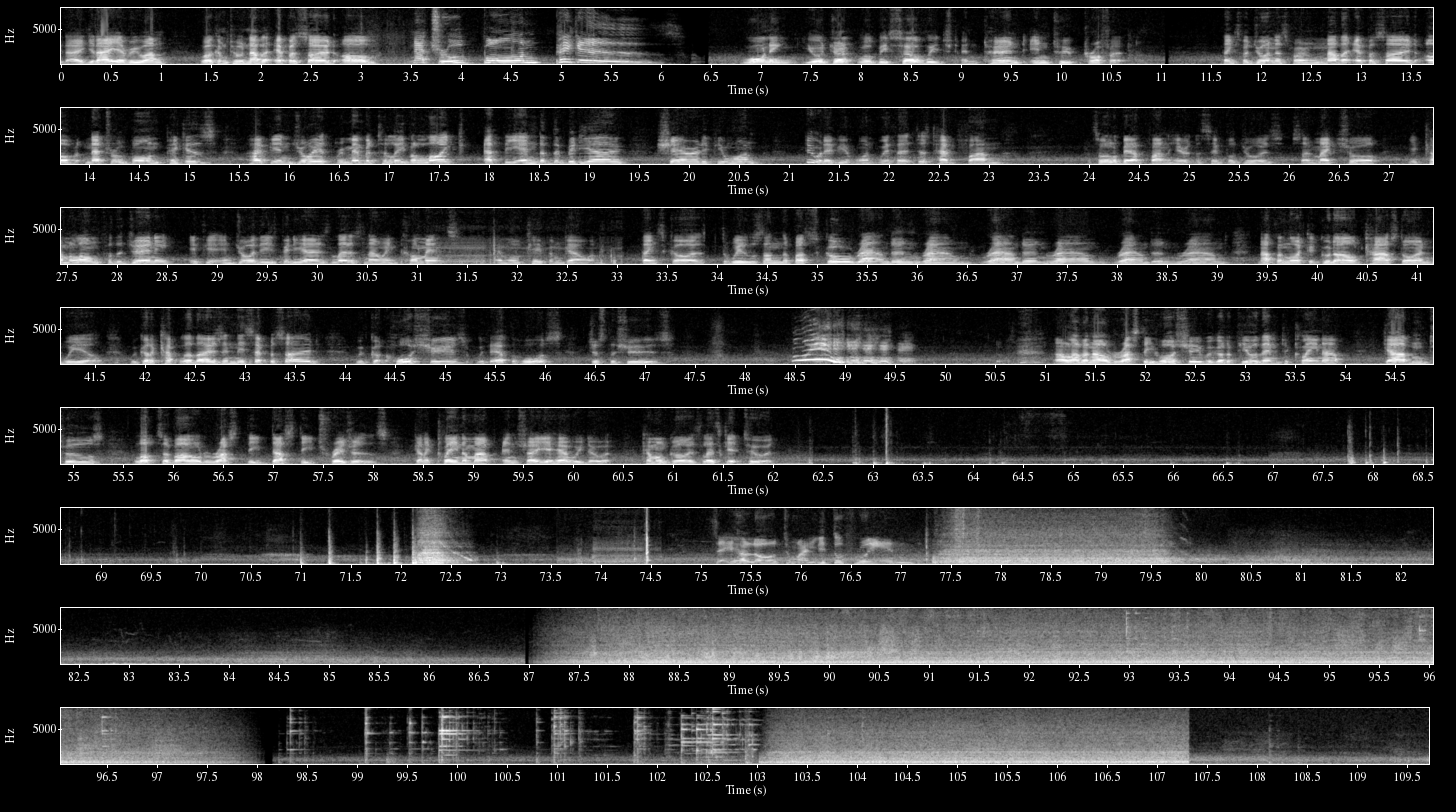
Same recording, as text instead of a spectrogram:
G'day, g'day everyone. Welcome to another episode of Natural Born Pickers. Warning, your junk will be salvaged and turned into profit. Thanks for joining us for another episode of Natural Born Pickers. Hope you enjoy it. Remember to leave a like at the end of the video. Share it if you want. Do whatever you want with it. Just have fun. It's all about fun here at The Simple Joys. So make sure you come along for the journey. If you enjoy these videos, let us know in comments and we'll keep them going. Thanks guys. The wheels on the bus go round and round, round and round, round and round. Nothing like a good old cast iron wheel. We've got a couple of those in this episode. We've got horseshoes without the horse, just the shoes. I love an old rusty horseshoe. We've got a few of them to clean up. Garden tools, lots of old rusty dusty treasures. Gonna clean them up and show you how we do it. Come on guys, let's get to it. Say hello to my little friend.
